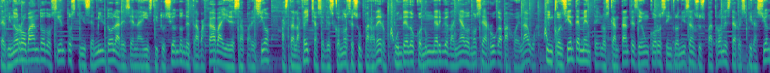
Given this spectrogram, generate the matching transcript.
Terminó robando 215 mil dólares en la institución donde trabajaba y desapareció. Hasta la fecha se desconoce su paradero. Un dedo con un nervio dañado no se arruga bajo el agua. Inconscientemente, los cantantes de un coro sincronizan sus patrones de respiración.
